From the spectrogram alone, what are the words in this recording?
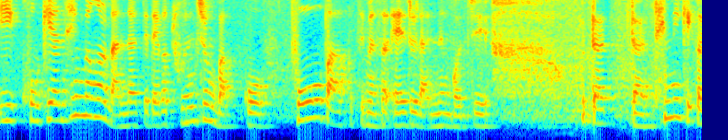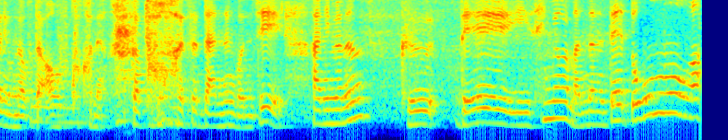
이 고귀한 생명을 만날 때 내가 존중받고 보호받으면서 애를 낳는 건지, 나, 나 생리기간이 오나 보다. 아우, 욱하네. 그러니까 보호받아서 낳는 건지, 아니면은 그, 내 이 생명을 만나는데 너무, 아.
